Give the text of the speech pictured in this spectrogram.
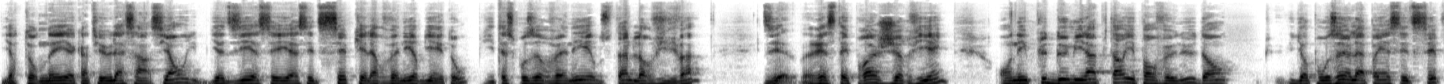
il est retourné, quand il a eu l'ascension, il a dit à ses, à ses disciples qu'il allait revenir bientôt. Il était supposé revenir du temps de leur vivant. Il dit, restez proches, je reviens. On est plus de 2000 ans plus tard, il est pas revenu, donc il a posé un lapin à ses disciples.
